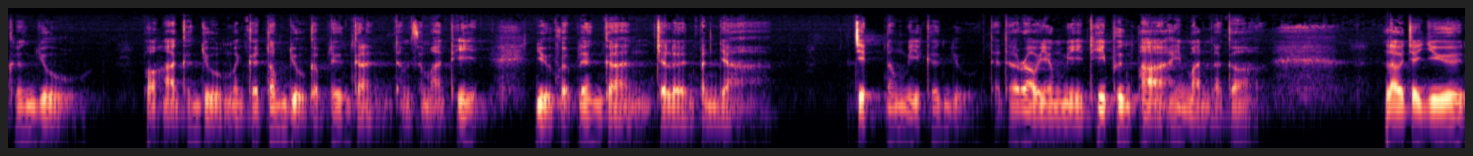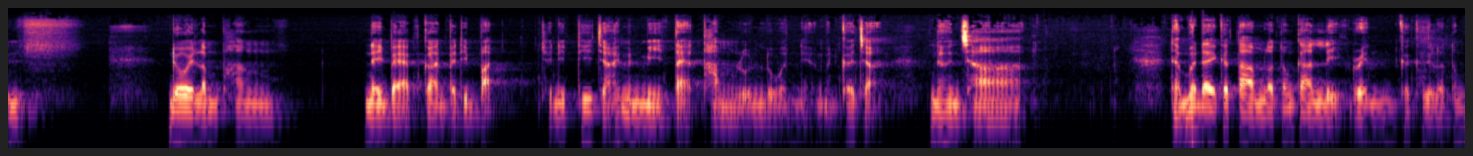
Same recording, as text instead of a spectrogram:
เครื่องอยู่ พอหาเครื่องอยู่มันก็ต้องอยู่กับเรื่องการทำสมาธิ อยู่กับเรื่องการเจริญปัญญา จิตต้องมีเครื่องอยู่ แต่ถ้าเรายังมีที่พึ่งพาให้มันแล้วก็ เราจะยืนโดยลำพังในแบบการปฏิบัติ ชนิดที่จะให้มันมีแต่ธรรมล้วนๆเนี่ยมันก็จะเนินช้า แต่เมื่อใดก็ตามเราต้องการหลีกเร้นก็คือเราต้อง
